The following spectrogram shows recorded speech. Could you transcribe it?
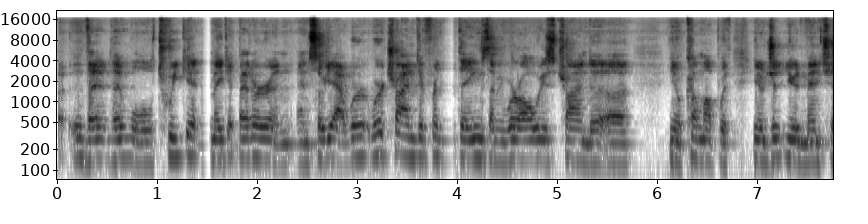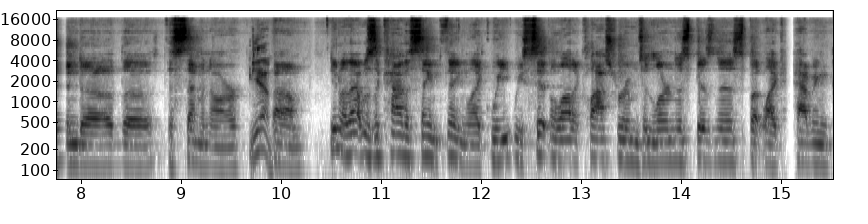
Uh, Then, then we'll tweak it, make it better. And and so yeah, we're we're trying different things. I mean, we're always trying to, uh, you know, come up with. You know, you had mentioned uh, the the seminar. Yeah. Um, you know, that was the kind of same thing. Like we we sit in a lot of classrooms and learn this business, but like having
